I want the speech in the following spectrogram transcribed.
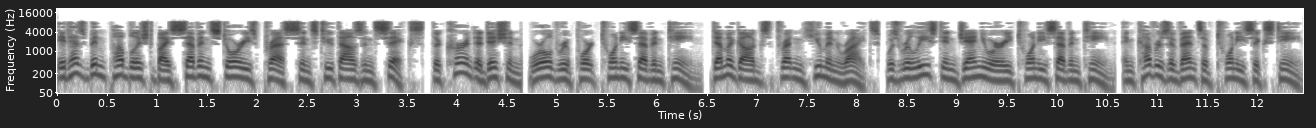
It has been published by Seven Stories Press since 2006. The current edition, World Report 2017, Demagogues Threaten Human Rights, was released in January 2017, and covers events of 2016.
